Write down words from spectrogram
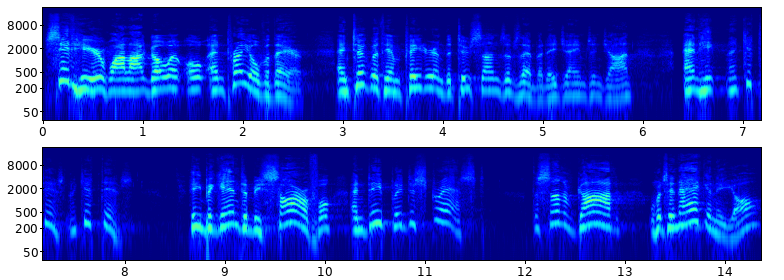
Sit here while I go and pray over there. And took with him Peter and the two sons of Zebedee, James and John. And he, now get this, now get this. He began to be sorrowful and deeply distressed. The Son of God was in agony, y'all.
